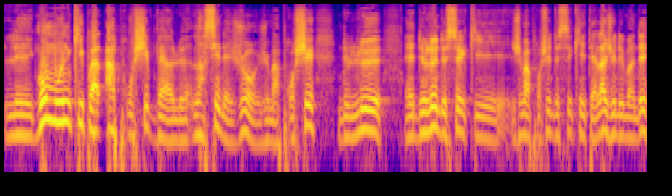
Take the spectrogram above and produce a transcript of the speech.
les gens qui pourraient approcher vers l'ancien des jours, je m'approchais de l'un de de ceux qui, je m'approchais de ceux qui étaient là, je demandais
